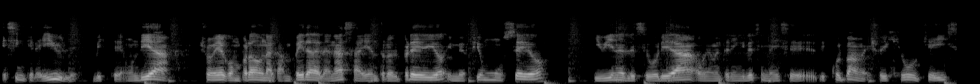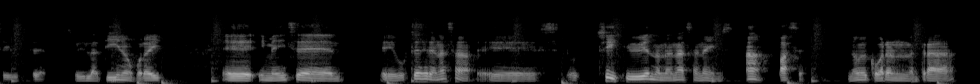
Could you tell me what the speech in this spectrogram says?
es increíble, ¿viste? Un día yo había comprado una campera de la NASA ahí dentro del predio y me fui a un museo y viene el de seguridad, obviamente en inglés, y me dice, discúlpame. yo dije, uy, ¿qué hice? Soy latino por ahí. Eh, y me dice, eh, ¿usted es de la NASA? Eh, sí, estoy viviendo en la NASA Names. Ah, pase. No me cobraron la entrada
